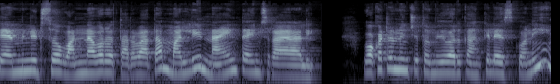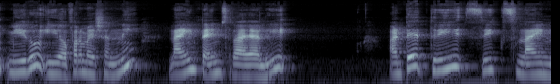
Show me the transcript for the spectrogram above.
టెన్ మినిట్స్ వన్ అవర్ తర్వాత మళ్ళీ నైన్ టైమ్స్ రాయాలి. ఒకటి నుంచి తొమ్మిది వరకు అంకెలు వేసుకొని మీరు ఈ అఫర్మేషన్ని నైన్ టైమ్స్ రాయాలి. అంటే త్రీ సిక్స్ నైన్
